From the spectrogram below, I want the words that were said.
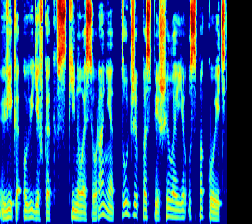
Вика, увидев, как вскинулась Урания, тут же поспешила ее успокоить.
